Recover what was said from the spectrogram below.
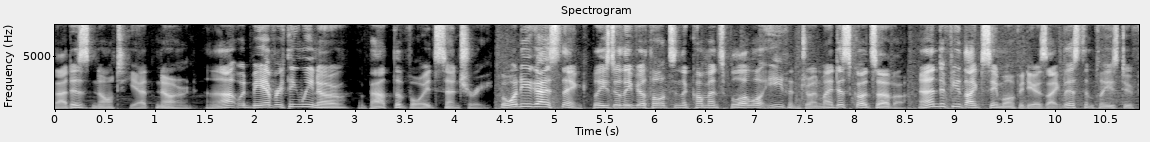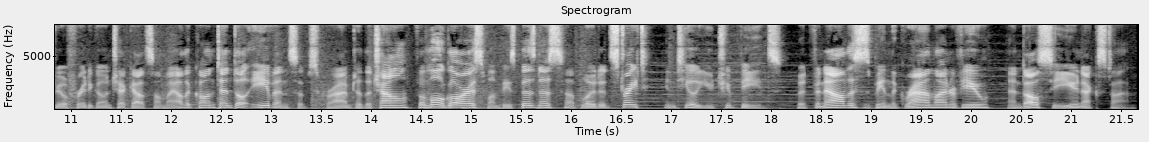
that is not yet known. And that would be everything we know about the Void Century. But what do you guys think? Please do leave your thoughts in the comments below or even join my Discord server. And if you'd like to see more videos like this, then please do feel free to go and check out some of my other content or even subscribe to the channel for more glorious One Piece business uploaded straight into your YouTube feeds. But for now, this has been the Grand Line Review, and I'll see you next time.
